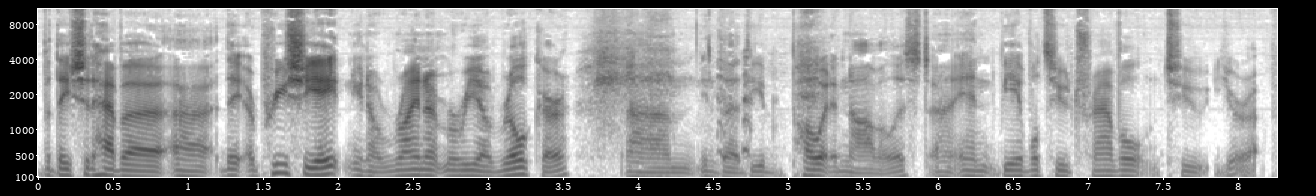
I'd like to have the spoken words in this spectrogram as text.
but they should have a uh, they appreciate you know Rainer Maria Rilke, um, the the poet and novelist, uh, and be able to travel to Europe.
